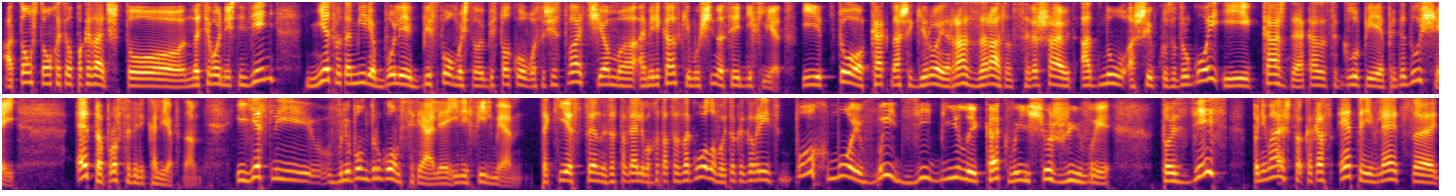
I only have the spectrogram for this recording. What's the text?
О том, что он хотел показать, что на сегодняшний день нет в этом мире более беспомощного, бестолкового существа, чем э, американский мужчина средних лет. И то, как наши герои раз за разом совершают одну ошибку за другой, и каждая оказывается глупее предыдущей, это просто великолепно. И если в любом другом сериале или фильме такие сцены заставляли бы хвататься за голову и только говорить «Бог мой, вы дебилы, как вы еще живы!», то здесь понимаешь, что как раз это является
